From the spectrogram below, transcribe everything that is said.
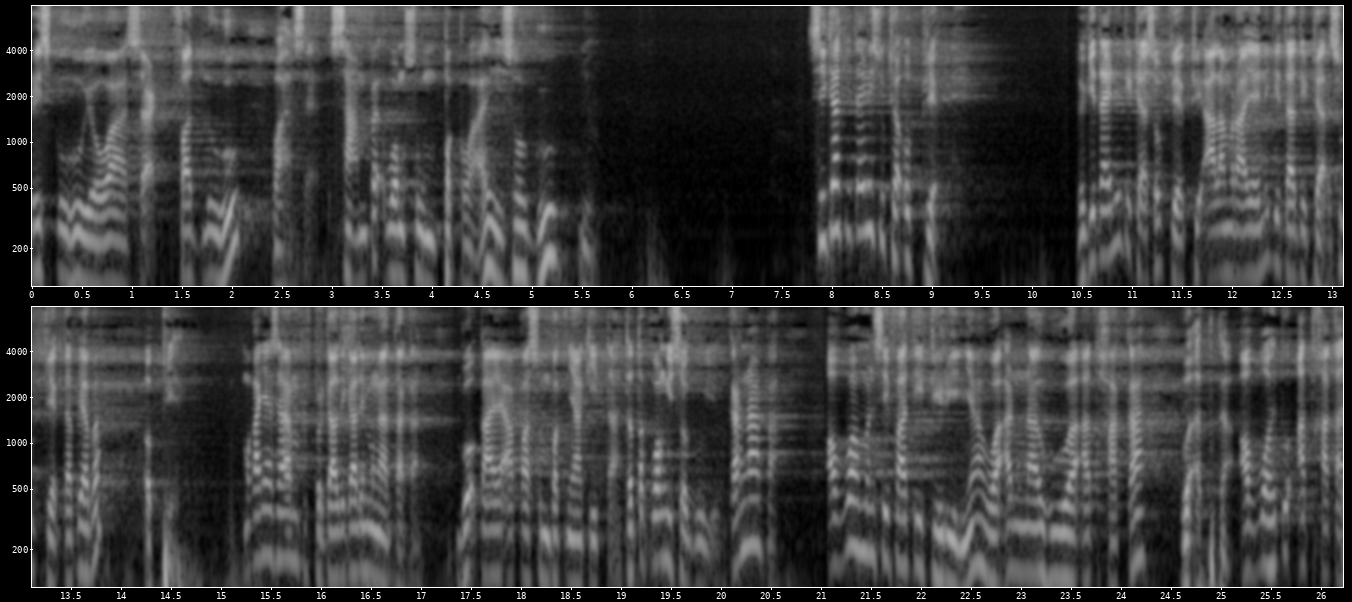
Rizkuhu ya wasi' fadluhu wasi'. Sampai wong sumpek wae iso guyu. Sehingga kita ini sudah objek. Kita ini tidak subjek. Di alam raya ini kita tidak subjek, tapi apa? Objek. Makanya saya berkali-kali mengatakan, Mbok kayak apa sumpeknya kita, tetap wong iso guyu. Karena apa? Allah mensifati dirinya wa annahu wa adhaka wa abka. Allah itu adhaka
